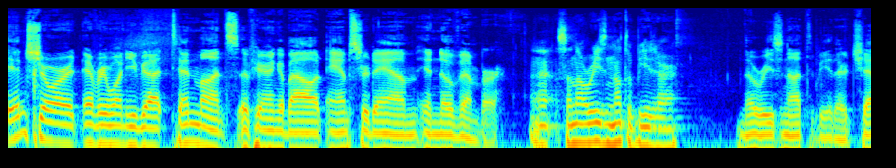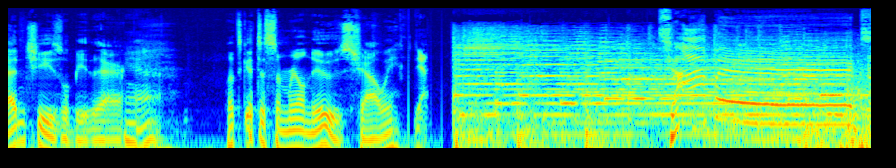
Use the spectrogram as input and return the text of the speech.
in short, everyone, you've got ten months of hearing about Amsterdam in November. Uh, so no reason not to be there. No reason not to be there. Chad and Cheese will be there. Yeah. Let's get to some real news, shall we? Yeah. Topics.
